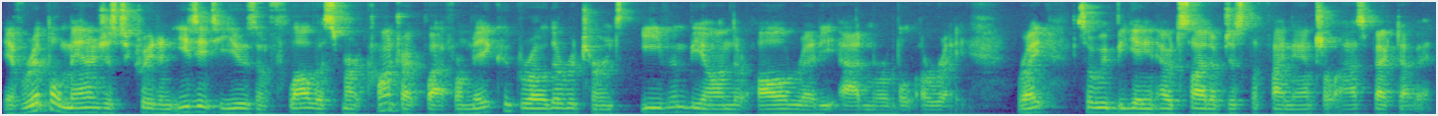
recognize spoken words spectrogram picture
If Ripple manages to create an easy to use and flawless smart contract platform, they could grow their returns even beyond their already admirable array, right? So we'd be getting outside of just the financial aspect of it.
